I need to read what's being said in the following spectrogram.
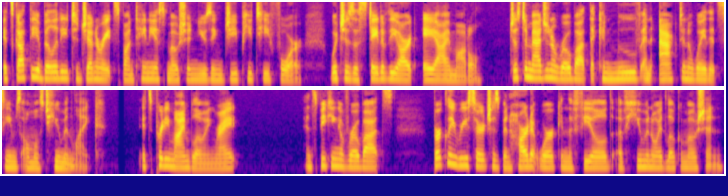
It's got the ability to generate spontaneous motion using GPT 4, which is a state of the art AI model. Just imagine a robot that can move and act in a way that seems almost human like. It's pretty mind blowing, right? And speaking of robots, Berkeley Research has been hard at work in the field of humanoid locomotion.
